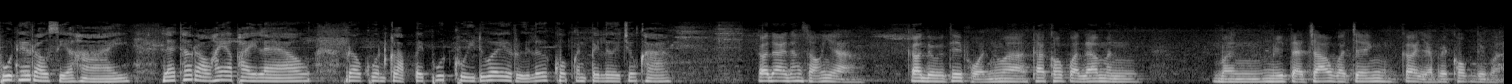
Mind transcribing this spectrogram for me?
พูดให้เราเสียหาย และถ้าเราให้อภัยแล้ว เราควรกลับไปพูดคุยด้วย หรือเลิกคบกันไปเลยเจ้าคะ ก็ได้ทั้งสองอย่าง ก็ดูที่ผลว่าถ้าคบกันแล้วมัน มันมีแต่เจ้ากับเจ๊งก็อย่าไปคบดีกว่า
